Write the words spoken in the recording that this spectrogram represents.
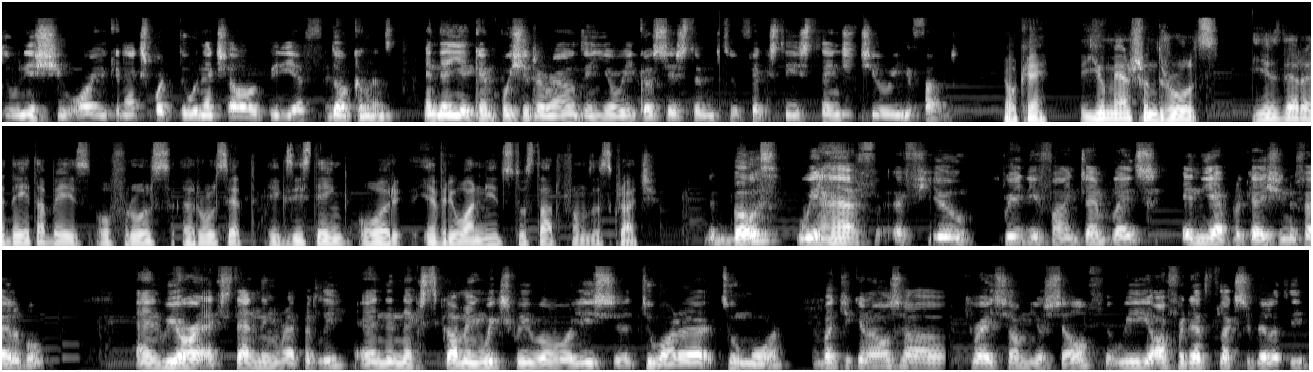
to an issue, or you can export to an Excel or PDF document, and then you can push it around in your ecosystem to fix these things you you found. Okay, you mentioned rules. Is there a database of rules, a rule set existing, or everyone needs to start from the scratch? Both. We have a few predefined templates in the application available, and we are extending rapidly. In the next coming weeks, we will release uh, two other, two more. But you can also create some yourself. We offer that flexibility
